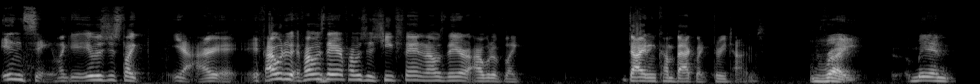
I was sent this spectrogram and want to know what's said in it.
insane. Like it was just like, yeah, I, if I would, if I was there, if I was a Chiefs fan and I was there, I would have like died and come back like three times. Right. Man,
